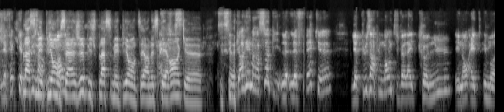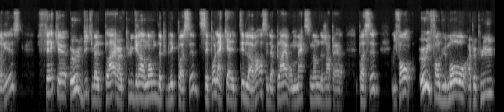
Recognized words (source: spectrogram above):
je place mes pions, c'est un jeu, puis je place mes pions, tu sais, en espérant que. c'est carrément ça. Puis le, fait qu'il y a de plus en plus de monde qui veulent être connus et non être humoristes fait que eux, vu qu'ils veulent plaire à un plus grand nombre de publics possible, c'est pas la qualité de leur art, c'est de plaire au maximum de gens possible. Ils font, eux, ils font de l'humour un peu plus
